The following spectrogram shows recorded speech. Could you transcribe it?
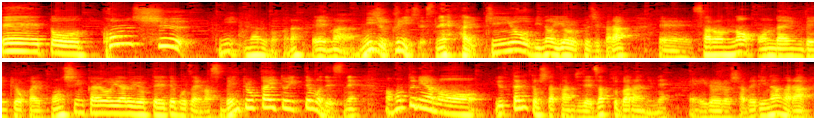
えっ、ー、と、今週になるのかな？えー、まあ、29日ですね。はい。金曜日の夜9時から、えー、サロンのオンライン勉強会、懇親会をやる予定でございます。勉強会といってもですね、まあ、本当にあの、ゆったりとした感じでざっくばらんにね、えー、いろいろ喋りながら、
